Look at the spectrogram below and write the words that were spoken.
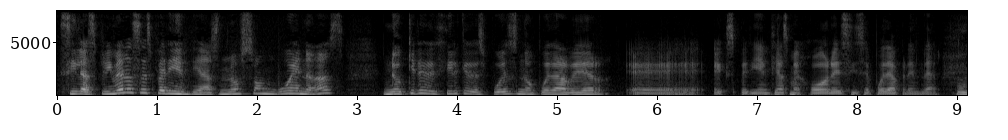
si las primeras experiencias no son buenas, no quiere decir que después no pueda haber eh, experiencias mejores y se puede aprender. Mm.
